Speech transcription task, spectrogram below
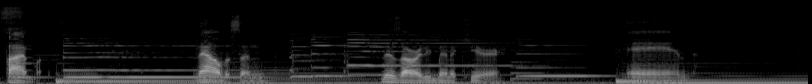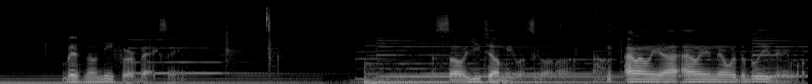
Five months. Now all of a sudden, there's already been a cure, and there's no need for a vaccine. So you tell me what's going on. I don't even, I don't even know what to believe anymore.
